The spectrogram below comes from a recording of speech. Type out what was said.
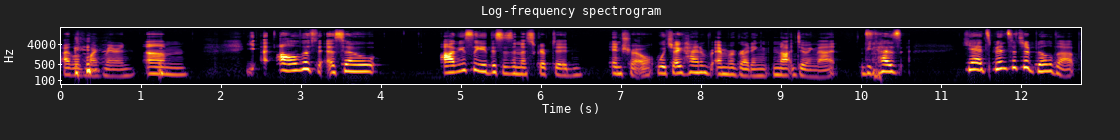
I love Marc Maron. Um, yeah, all the th- so obviously this isn't a scripted intro, which I kind of am regretting not doing that because yeah, it's been such a build up.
